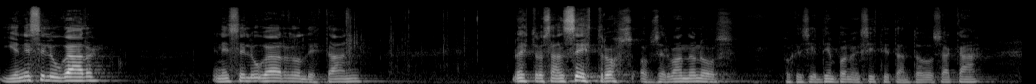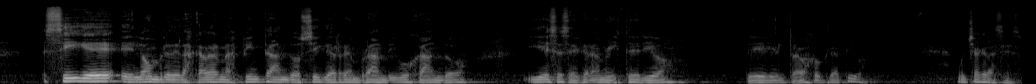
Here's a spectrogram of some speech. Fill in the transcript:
Y en ese lugar, en ese lugar donde están nuestros ancestros, observándonos, porque si el tiempo no existe, están todos acá, sigue el hombre de las cavernas pintando, sigue Rembrandt dibujando, y ese es el gran misterio del trabajo creativo. Muchas gracias.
